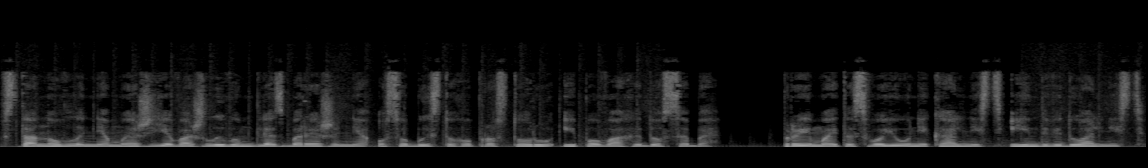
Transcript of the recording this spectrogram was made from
Встановлення меж є важливим для збереження особистого простору і поваги до себе. Приймайте свою унікальність і індивідуальність,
